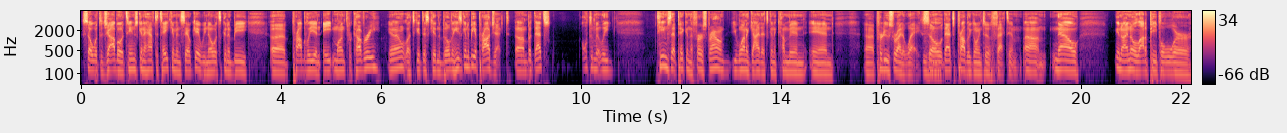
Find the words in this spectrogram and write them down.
So with Ojabo, a team's going to have to take him and say, okay, we know it's going to be uh, probably an eight month recovery. You know, let's get this kid in the building. He's going to be a project, um, but that's ultimately teams that pick in the first round. You want a guy that's going to come in and uh, produce right away. So that's probably going to affect him. Um, now, you know, I know a lot of people were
